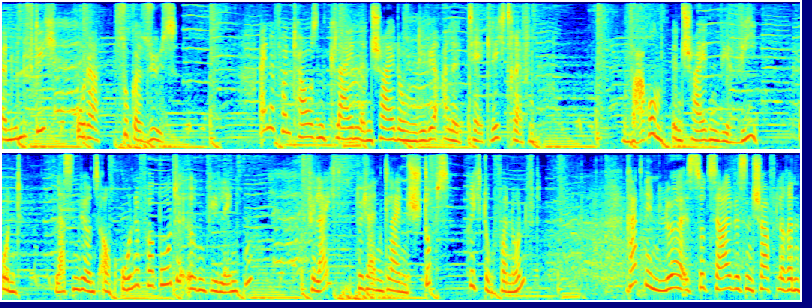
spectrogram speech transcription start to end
Vernünftig oder zuckersüß? Eine von tausend kleinen Entscheidungen, die wir alle täglich treffen. Warum entscheiden wir wie? Und lassen wir uns auch ohne Verbote irgendwie lenken? Vielleicht durch einen kleinen Stups Richtung Vernunft? Katrin Löhr ist Sozialwissenschaftlerin.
